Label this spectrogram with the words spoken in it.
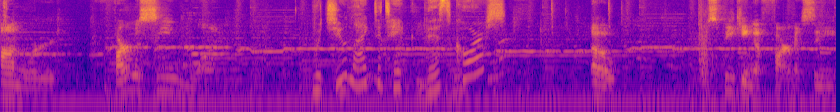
onward. Pharmacy 1. Would you like to take this course? Oh, speaking of pharmacy,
